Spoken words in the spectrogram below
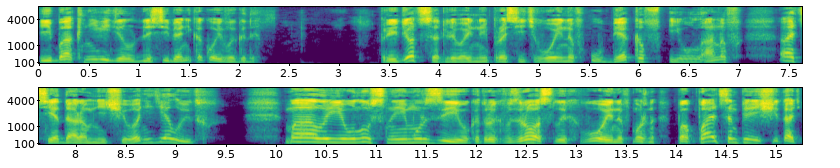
и Бак не видел для себя никакой выгоды. Придется для войны просить воинов у беков и уланов, а те даром ничего не делают. Малые улусные мурзы, у которых взрослых воинов можно по пальцам пересчитать,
